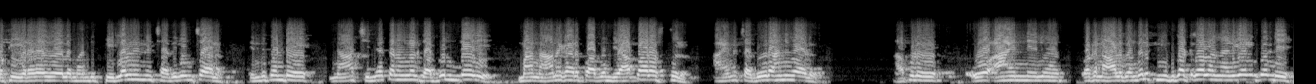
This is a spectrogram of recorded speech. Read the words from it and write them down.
ఒక ఇరవై వేల మంది పిల్లల్ని నేను చదివించాను. ఎందుకంటే నా చిన్నతనంలో డబ్బులు ఉండేది మా నాన్నగారు పాపం వ్యాపారస్తులు. ఆయన చదువు వాడు. అప్పుడు ఓ ఆయన నేను ఒక నాలుగు వందలు ఫీజు కట్టుకోవాలని అడిగాను అనుకోండి.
